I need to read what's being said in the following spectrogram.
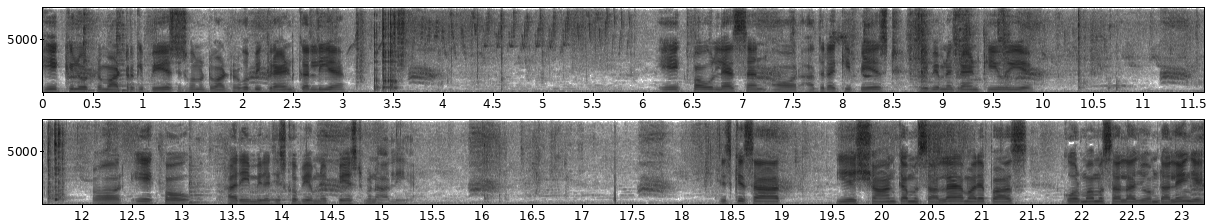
एक किलो टमाटर की पेस्ट जिसको हमने टमाटर को भी ग्राइंड कर लिया है। एक पाव लहसुन और अदरक की पेस्ट, ये भी हमने ग्राइंड की हुई है। और एक पाव हरी मिर्च, इसको भी हमने पेस्ट बना ली है। इसके साथ ये शान का मसाला है हमारे पास, कौरमा मसाला जो हम डालेंगे।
